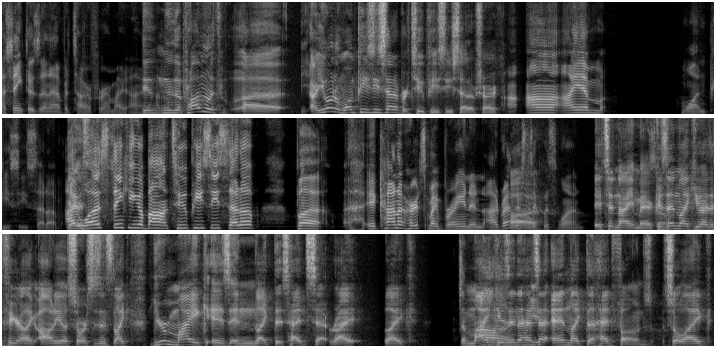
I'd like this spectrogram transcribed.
I think there's an avatar for him. I, I, The, the problem with uh, are you on a one PC setup or two PC setup, Shark? Uh, uh, I am one PC setup. I was thinking about two PC setup, but it kind of hurts my brain, and I'd rather Uh, stick with one. It's a nightmare because So- then like you have to figure out like audio sources and like your mic is in like this headset, right? Like the mic is Uh, in the you- headset and like the headphones. So like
